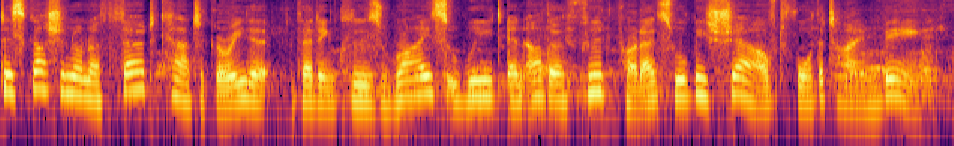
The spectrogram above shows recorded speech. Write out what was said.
Discussion on a third category that, that includes rice, wheat and other food products will be shelved for the time being.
